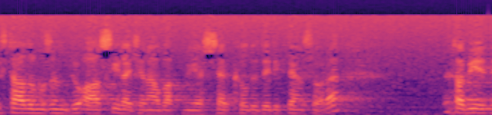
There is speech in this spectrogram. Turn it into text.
Üstadımızın duasıyla Cenab-ı Hak müyesser kıldı dedikten sonra tabi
